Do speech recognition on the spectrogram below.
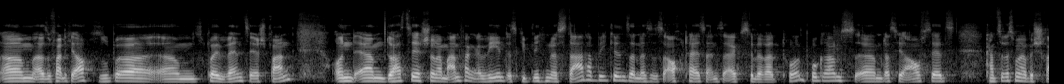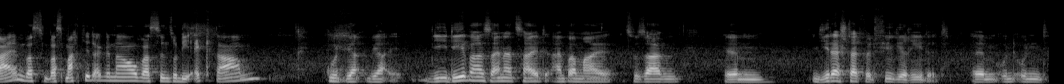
Ähm, also fand ich auch super, ähm, super Event, sehr spannend. Und ähm, du hast ja schon am Anfang erwähnt, es gibt nicht nur Startup Weekend, sondern es ist auch Teil eines Acceleratorenprogramms, ähm, das ihr aufsetzt. Kannst du das mal beschreiben? Was, was macht ihr da genau? Was sind so die Eckrahmen? Gut, wir, wir, die Idee war seinerzeit einfach mal zu sagen, ähm, in jeder Stadt wird viel geredet. Ähm, und, und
